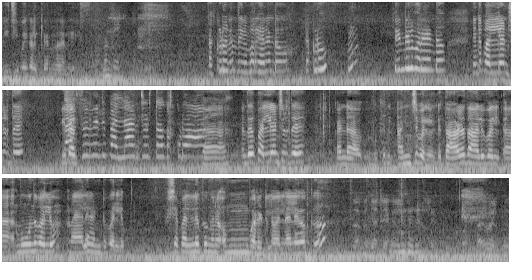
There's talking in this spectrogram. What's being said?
ബീച്ചിൽ പോയി കളിക്കാനുള്ളതാണ് ഗൈസ് ടക്കടൂന് എന്തെങ്കിലും പറയാനുണ്ടോ? ടക്കടു എന്തെങ്കിലും പറയണ്ട? നിന്റെ പല്ല് കാണിച്ചെടുത്തേ എന്താ പല്ല് കാണിച്ചെടുത്തേ കണ്ട ഇവക്ക് അഞ്ച് പല്ലുണ്ട്. താഴെ നാല് പല്ല് മൂന്ന് പല്ലും മേലെ രണ്ട് പല്ലും. പക്ഷെ പല്ലൊക്കെ ഇങ്ങനെ ഒന്നും പറഞ്ഞിട്ടില്ല പല്ല അല്ലേ വെക്ക് കുഞ്ഞാറ്റ അത് വലുപ്പം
